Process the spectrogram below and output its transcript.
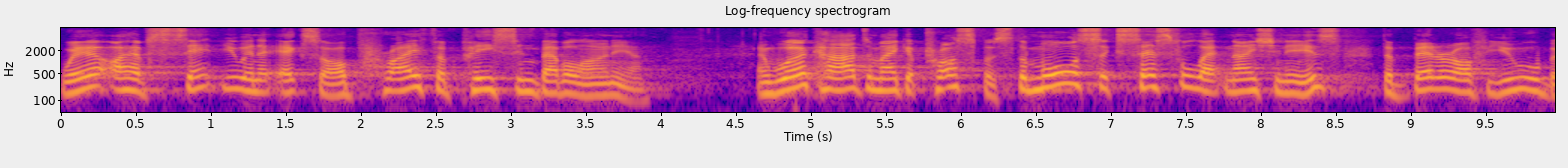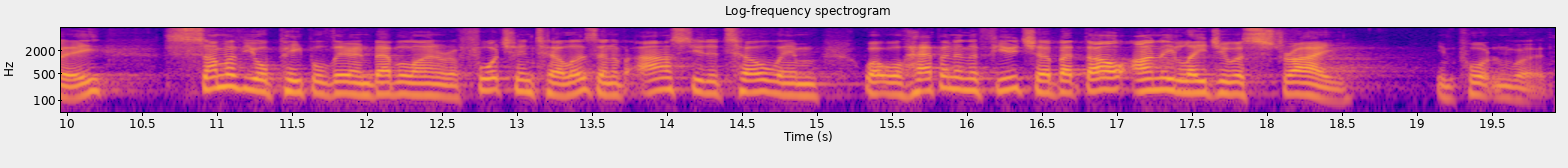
Where I have sent you into exile, pray for peace in Babylonia and work hard to make it prosperous. The more successful that nation is, the better off you will be. Some of your people there in Babylon are fortune tellers and have asked you to tell them what will happen in the future, but they'll only lead you astray. Important word.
